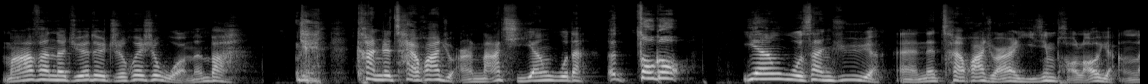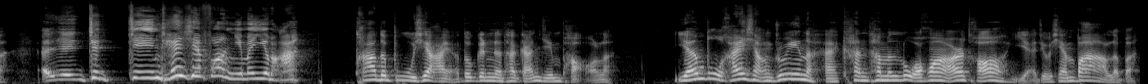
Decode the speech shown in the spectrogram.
麻烦的绝对只会是我们吧？看着菜花卷拿起烟雾弹，呃，糟糕！烟雾散去呀，哎，那菜花卷已经跑老远了。呃，这今天先放你们一马。他的部下呀，都跟着他赶紧跑了。严部还想追呢，哎，看他们落荒而逃，也就先罢了吧。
